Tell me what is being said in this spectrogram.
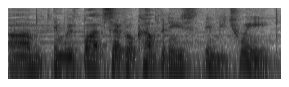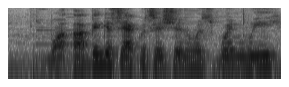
um, and we've bought several companies in between. Our biggest acquisition was when we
